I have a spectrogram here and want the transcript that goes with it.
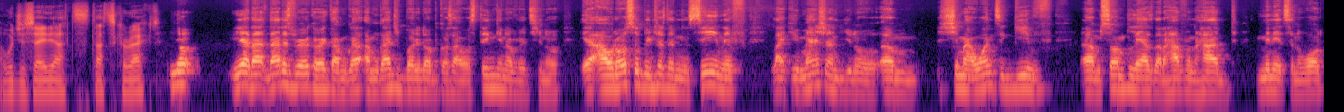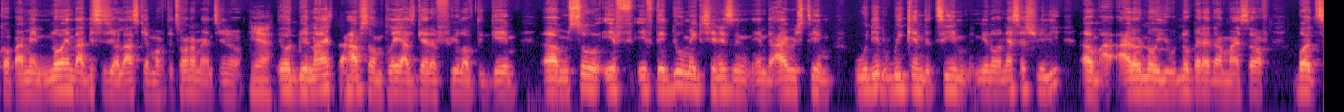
Would you say that's that's correct? No, yeah, that, that is very correct. I'm glad I'm glad you brought it up because I was thinking of it. You know, I would also be interested in seeing if, like you mentioned, you know, um, she might want to give um, some players that haven't had minutes in the World Cup. I mean, knowing that this is your last game of the tournament, you know, yeah, it would be nice to have some players get a feel of the game. Um, so if if they do make changes in, in the Irish team, would it weaken the team, you know, necessarily? Um, I, I don't know. You would know better than myself. But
